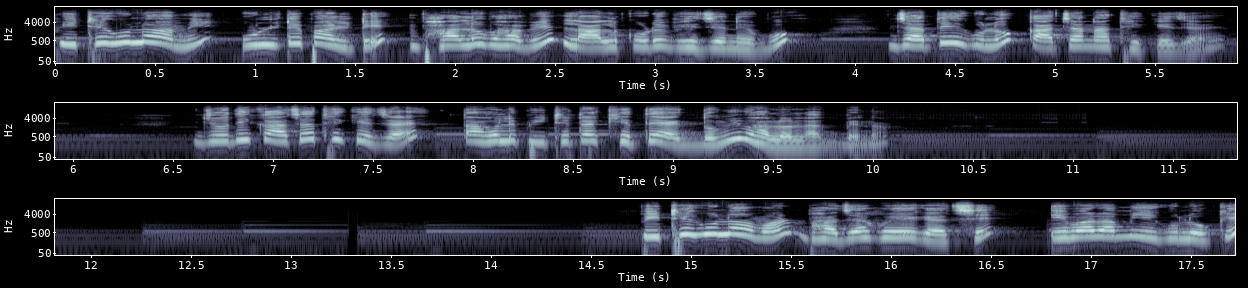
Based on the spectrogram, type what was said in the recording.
পিঠেগুলো আমি উল্টে পাল্টে ভালোভাবে লাল করে ভেজে নেব, যাতে এগুলো কাঁচা না থেকে যায়। যদি কাঁচা থেকে যায়, তাহলে পিঠেটা খেতে একদমই ভালো লাগবে না। পিঠেগুলো আমার ভাজা হয়ে গেছে, এবার আমি এগুলোকে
